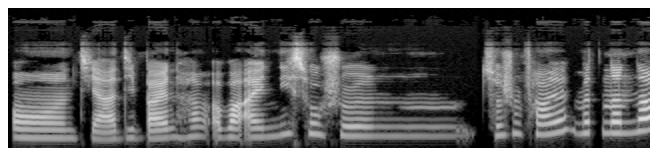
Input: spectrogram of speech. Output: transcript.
Und ja, die beiden haben aber einen nicht so schönen Zwischenfall miteinander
